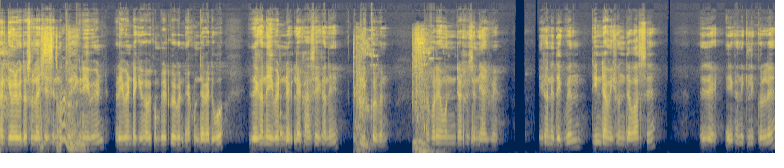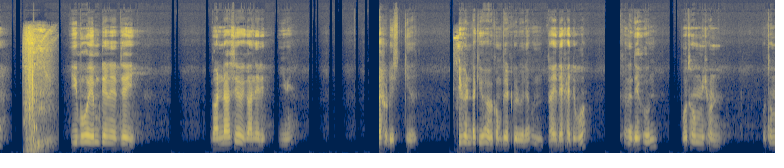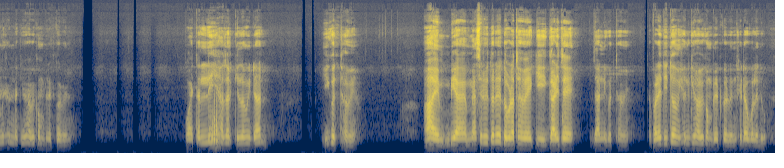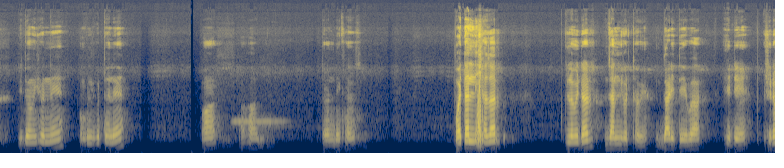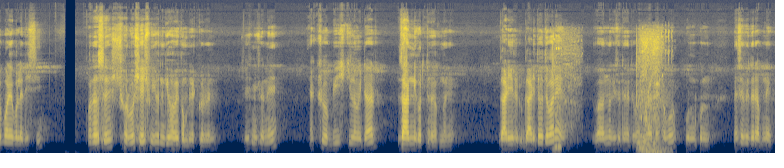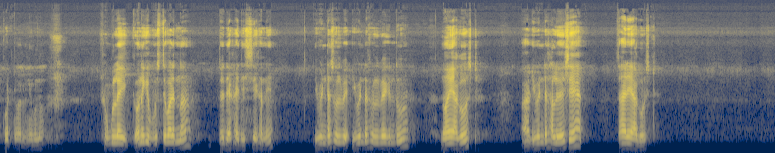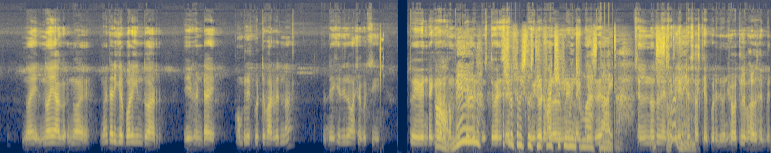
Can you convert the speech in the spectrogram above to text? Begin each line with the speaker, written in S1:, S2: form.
S1: ভাই গেমের ভিতরে চলে এসেছে নতুন ফ্রি ইভেন্ট আর ইভেন্টটা কীভাবে কমপ্লিট করবেন এখন দেখা দিব। যে এখানে ইভেন্ট লেখা আছে এখানে ক্লিক করবেন। তারপরে এমন ইন্টারফেসে নিয়ে আসবে। এখানে দেখবেন তিনটা মিশন দেওয়া আছে। এই যে এখানে ক্লিক করলে ইভো এম টেনের যেই গানটা আছে ওই গানের ইভেন্টটা কীভাবে কমপ্লিট করবেন এখন তাই দেখাই দেবো। এখানে দেখুন প্রথম মিশন প্রথম মিশনটা কীভাবে কমপ্লিট করবেন? পঁয়তাল্লিশ হাজার কিলোমিটার ই করতে হবে। আর ম্যাচের ভিতরে দৌড়াতে হবে কি, গাড়িতে জার্নি করতে হবে। তারপরে দ্বিতীয় মিশন কীভাবে কমপ্লিট করবেন সেটাও বলে দেবো। দ্বিতীয় মিশনে কমপ্লিট করতে হলে পাঁচ দেখা পঁয়তাল্লিশ হাজার কিলোমিটার জার্নি করতে হবে। গাড়িতে বা হেঁটে, সেটা পরে বলে দিচ্ছি। কথা হচ্ছে, সর্বশেষ মিশন কীভাবে কমপ্লিট করবেন? শেষ মিশনে একশো বিশ কিলোমিটার জার্নি করতে হবে আপনাকে। গাড়ির, গাড়িতে হতে পারে বা অন্য কিছুতে হতে পারে। আমরা দেখাবো কোন কোন ম্যাচের ভিতরে আপনি করতে পারবেন এগুলো। সবগুলাই অনেকে বুঝতে পারেন না, তাই দেখাই দিচ্ছি এখানে। ইভেন্টটা চলবে ইভেন্টটা চলবে কিন্তু নয় আগস্ট আর ইভেন্টটা চালু হয়েছে চারই আগস্ট। নয় নয় আগ- নয় নয় তারিখের পরে কিন্তু আর এই ইভেন্টটায় কমপ্লিট করতে পারবেন না। তো দেখে দিলাম আশা করছি তো ইভেন্টটা কীভাবে
S2: Oh
S1: কমপ্লিট করবেন
S2: man,
S1: বুঝতে পেরেছেন? ভিডিওটা ভালো লাগলে. চ্যানেল নতুন ক্লিকটা
S2: starving.
S1: সাবস্ক্রাইব করে দেবেন। সবাই ভালো থাকবেন।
